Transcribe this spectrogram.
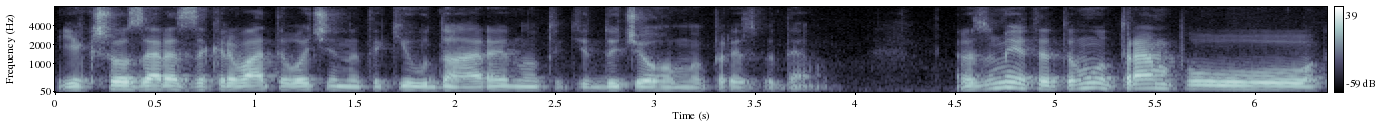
якщо зараз закривати очі на такі удари, ну тоді до чого ми призведемо? Розумієте, тому Трампу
